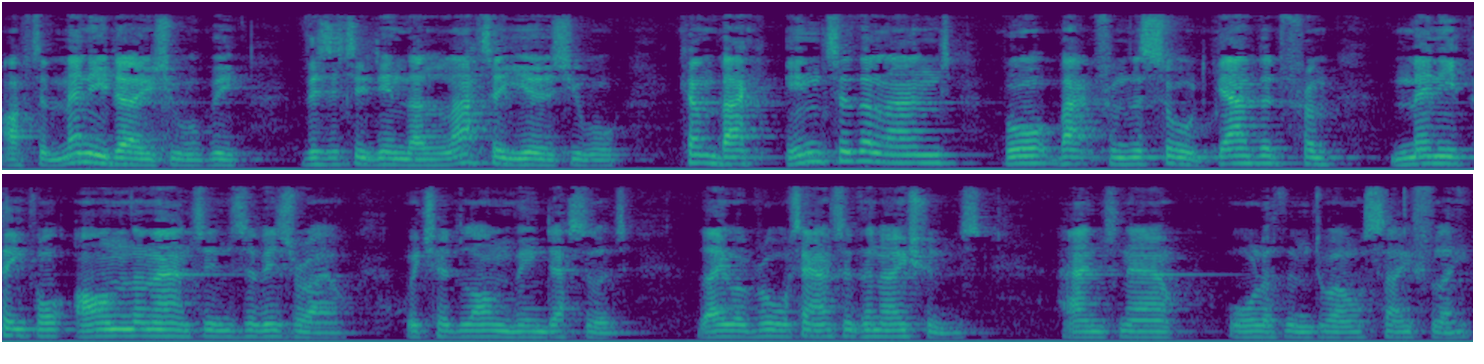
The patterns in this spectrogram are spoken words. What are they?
After many days you will be visited. In the latter years you will come back into the land brought back from the sword, gathered from many people on the mountains of Israel, which had long been desolate. They were brought out of the nations, and now all of them dwell safely.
